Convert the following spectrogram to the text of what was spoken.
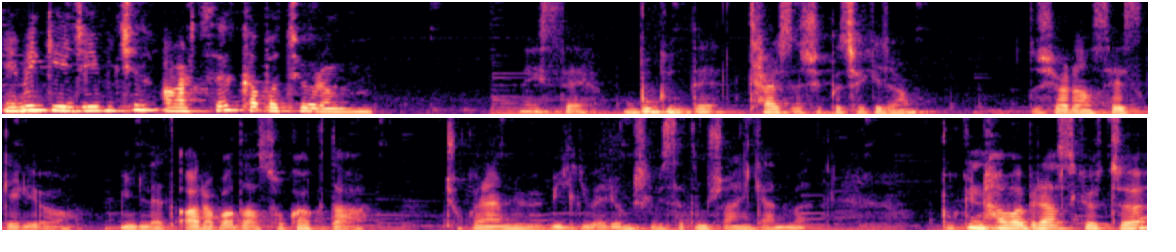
Yemek yiyeceğim için artık kapatıyorum. Neyse bugün de ters ışıkta çekeceğim. Dışarıdan ses geliyor. Millet arabada, sokakta. Çok önemli bir bilgi veriyormuş gibi hissettim şu an kendime. Bugün hava biraz kötü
